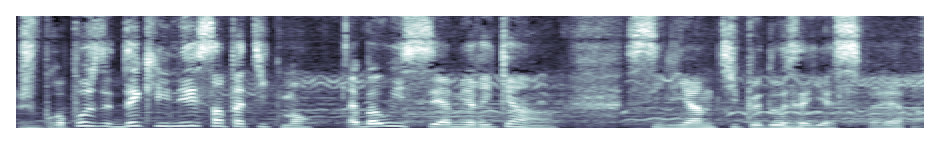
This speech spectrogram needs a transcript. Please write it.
Je vous propose de décliner sympathiquement. Ah bah oui, c'est américain. hein. S'il y a un petit peu d'oseille à se faire.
